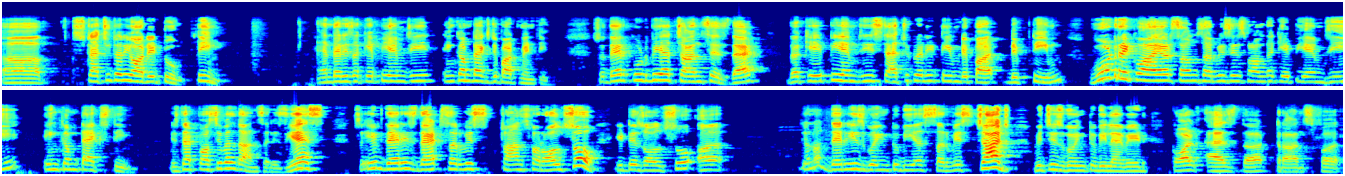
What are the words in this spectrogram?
uh, statutory audit team and there is a KPMG income tax department team. So there could be a chances that the KPMG statutory team team would require some services from the KPMG income tax team. Is that possible? The answer is yes. So if there is that service transfer also, it is also a you know there is going to be a service charge which is going to be levied called as the transfer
